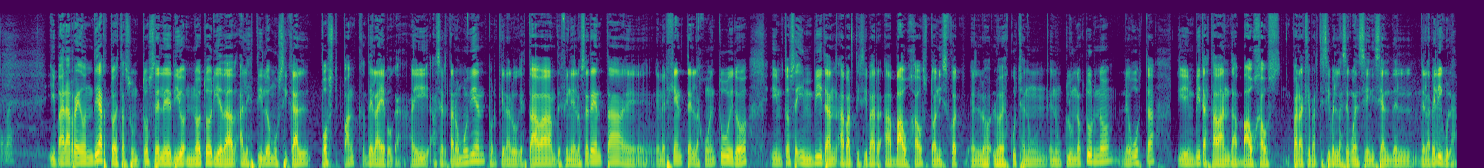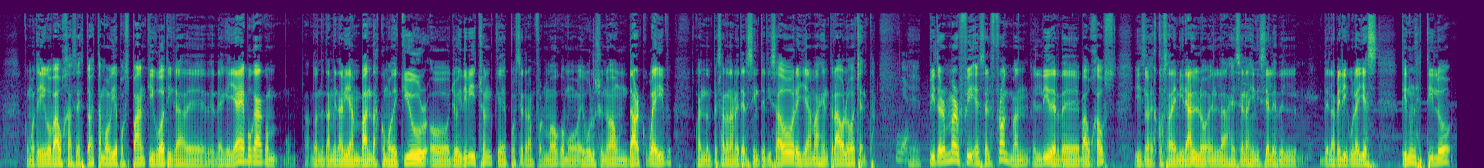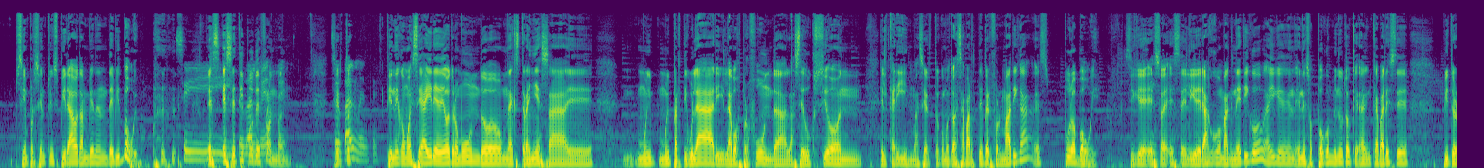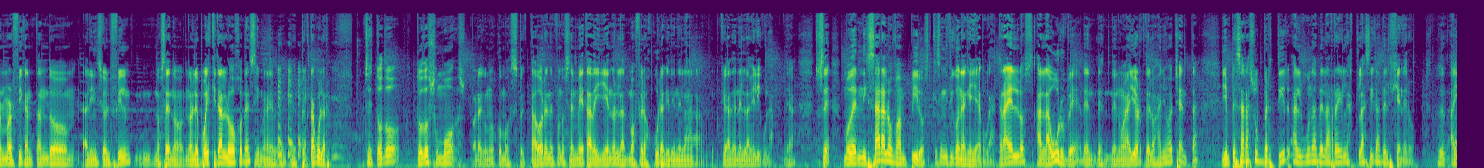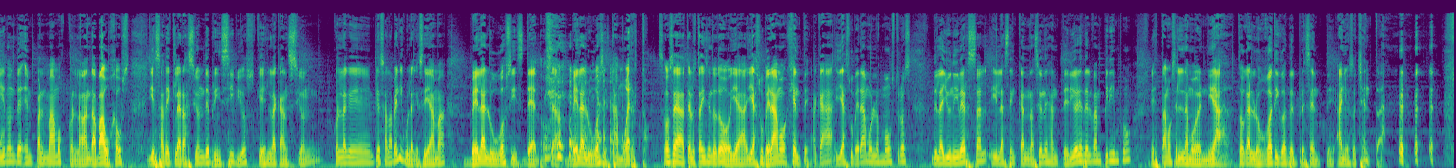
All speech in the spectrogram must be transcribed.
Y para redondear todo este asunto, se le dio notoriedad al estilo musical post-punk de la época. Ahí acertaron muy bien, porque era algo que estaba de fines de los 70, eh, emergente en la juventud y todo. Y entonces invitan a participar a Bauhaus. Tony Scott él lo, lo escucha en un, en un club nocturno, le gusta, y invita a esta banda, Bauhaus, para que participe en la secuencia inicial de la película. Como te digo, Bauhaus es toda esta movida post-punk y gótica de, de- de aquella época, con- donde también habían bandas como The Cure o Joy Division, que después se transformó como evolucionó a un dark wave cuando empezaron a meter sintetizadores ya más entrados los 80. Ya. Eh, Peter Murphy es el frontman, el líder de Bauhaus, y no es cosa de mirarlo en las escenas iniciales del- de la película, y es tiene un estilo 100% inspirado también en David Bowie. Sí, es ese tipo de frontman. ¿Cierto? Totalmente. tiene como ese aire de otro mundo, una extrañeza eh, muy, muy particular y la voz profunda, la seducción, el carisma, ¿cierto? Como toda esa parte performática es puro Bowie. Así que Sí. eso- ese liderazgo magnético, ahí que en, en esos pocos minutos que, en que aparece Peter Murphy cantando al inicio del film, no sé, no, no le puedes quitar los ojos de encima, es, es espectacular. Entonces todo, todo sumó para que uno como espectador en el fondo se meta de lleno en la atmósfera oscura que, tiene la, que va a tener la película. ¿ya? Entonces, modernizar a los vampiros, ¿qué significó en aquella época? Traerlos a la urbe de, de- de Nueva York de los años 80 y empezar a subvertir algunas de las reglas clásicas del género. Entonces, ahí es donde empalmamos con la banda Bauhaus y esa declaración de principios, que es la canción con la que empieza la película, que se llama Bela Lugosi is dead, o sea, Bela Lugosi está muerto. O sea, te lo está diciendo todo, ya, ya superamos, gente, acá ya superamos los monstruos de la Universal y las encarnaciones anteriores del vampirismo, estamos en la modernidad, tocan los góticos del presente, años 80.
